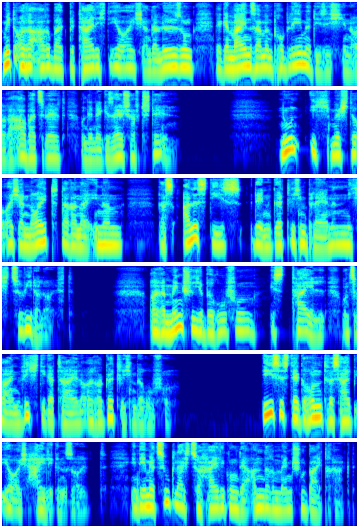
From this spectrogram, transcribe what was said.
Mit eurer Arbeit beteiligt ihr euch an der Lösung der gemeinsamen Probleme, die sich in eurer Arbeitswelt und in der Gesellschaft stellen. Nun, ich möchte euch erneut daran erinnern, dass alles dies den göttlichen Plänen nicht zuwiderläuft. Eure menschliche Berufung ist Teil, und zwar ein wichtiger Teil eurer göttlichen Berufung. Dies ist der Grund, weshalb ihr euch heiligen sollt, indem ihr zugleich zur Heiligung der anderen Menschen beitragt,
